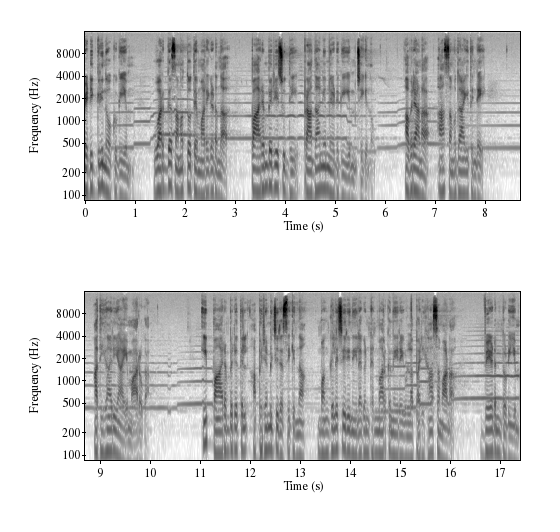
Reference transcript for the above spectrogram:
പെഡിഗ്രി നോക്കുകയും വർഗസമത്വത്തെ മറികടന്ന് പാരമ്പര്യശുദ്ധി പ്രാധാന്യം നേടുകയും ചെയ്യുന്നു. അവരാണ് ആ സമുദായത്തിന്റെ അധികാരിയായി മാറുക. ഈ പാരമ്പര്യത്തിൽ അഭിരമിച്ച് രസിക്കുന്ന മംഗലശ്ശേരി നീലകണ്ഠന്മാർക്ക് നേരെയുള്ള പരിഹാസമാണ് വേടൻ തൊടിയും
